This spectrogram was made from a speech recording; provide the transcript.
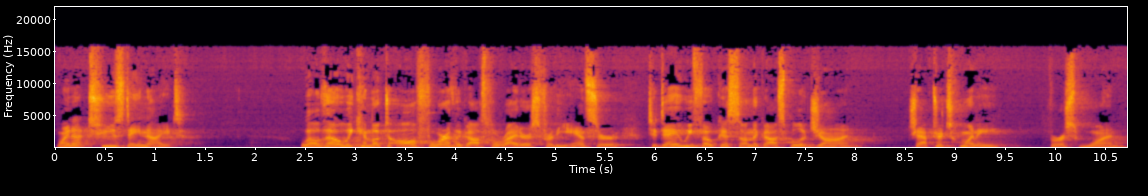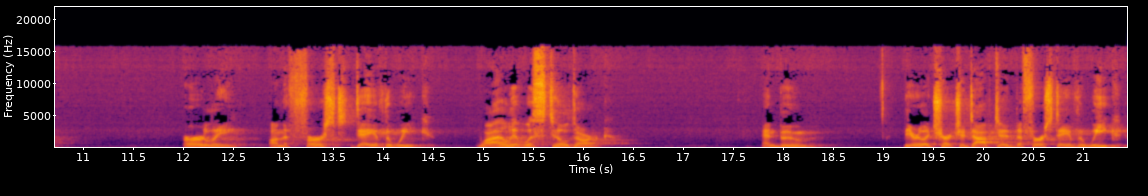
Why not Tuesday night? Well, though we can look to all four of the gospel writers for the answer, today we focus on the Gospel of John, chapter 20, verse 1. Early on the first day of the week, while it was still dark. And boom, the early church adopted the first day of the week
